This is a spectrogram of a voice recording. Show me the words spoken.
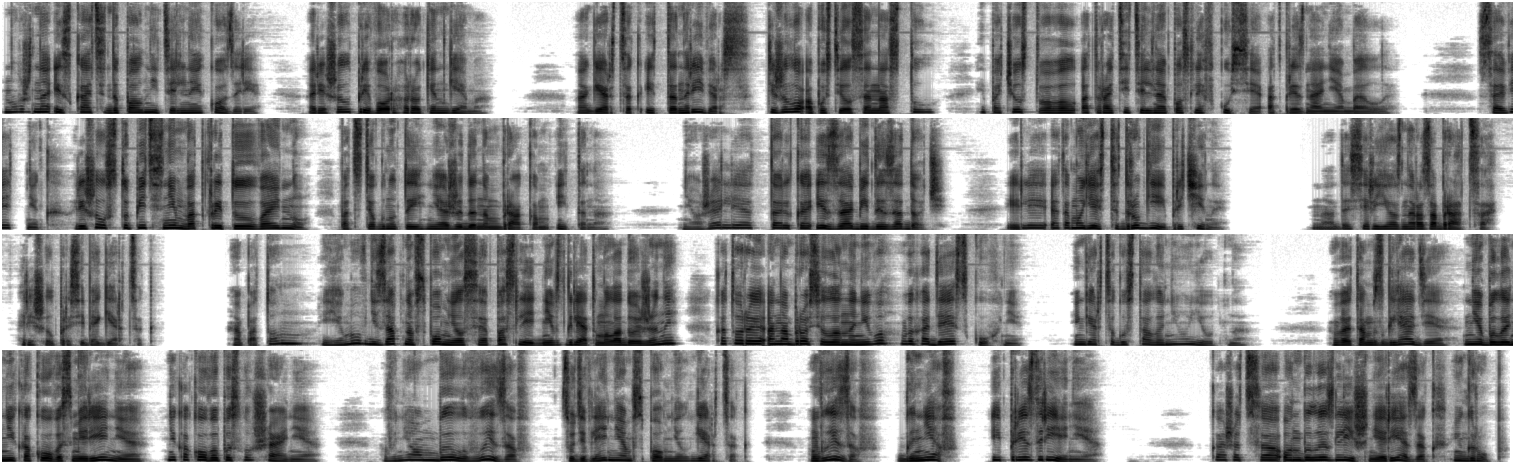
Нужно искать дополнительные козыри, решил привор Рокингема. А герцог Иттон Риверс тяжело опустился на стул и почувствовал отвратительное послевкусие от признания Беллы. Советник решил вступить с ним в открытую войну, подстегнутый неожиданным браком Итана. Неужели только из-за обиды за дочь? Или этому есть другие причины? Надо серьезно разобраться, решил про себя герцог. А потом ему внезапно вспомнился последний взгляд молодой жены, который она бросила на него, выходя из кухни. И герцогу стало неуютно. В этом взгляде не было никакого смирения, никакого послушания. В нем был вызов, с удивлением вспомнил герцог. Вызов, гнев и презрение. Кажется, он был излишне резок и груб.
